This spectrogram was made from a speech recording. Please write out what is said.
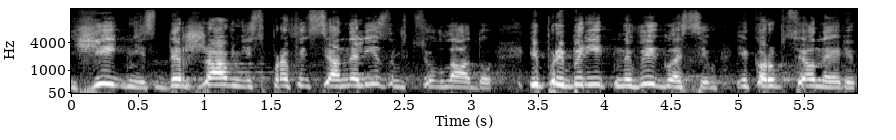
гідність, державність, професіоналізм в цю владу і приберіть невигласів і корупціонерів.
